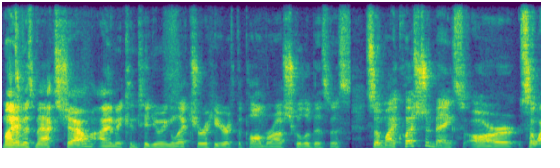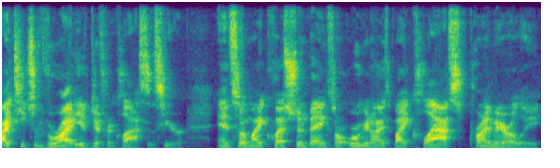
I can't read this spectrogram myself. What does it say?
My name is Max Chow. I'm a continuing lecturer here at the Paul Merage School of Business. So my question banks are, so I teach a variety of different classes here. And so my question banks are organized by class primarily.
